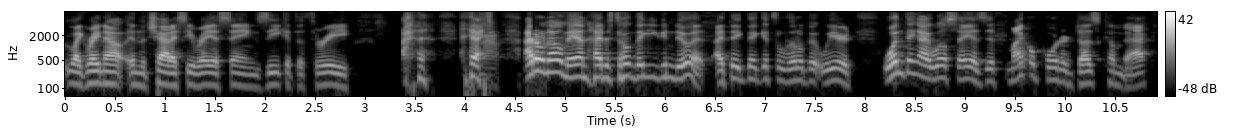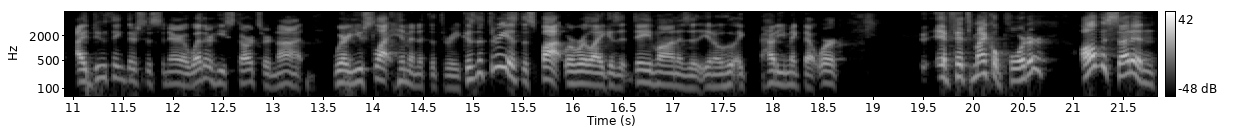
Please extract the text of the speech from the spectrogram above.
like right now in the chat I see Reyes saying Zeke at the 3. I don't know, man. I just don't think you can do it. I think that gets a little bit weird. One thing I will say is if Michael Porter does come back, I do think there's a scenario, whether he starts or not, where you slot him in at the three. Because the three is the spot where we're like, is it Davon? Is it, you know, like how do you make that work? If it's Michael Porter, all of a sudden,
